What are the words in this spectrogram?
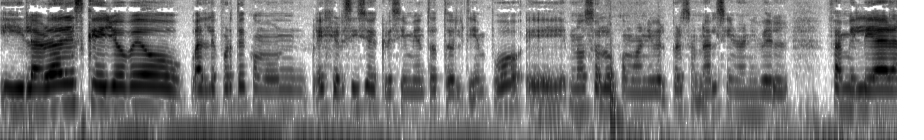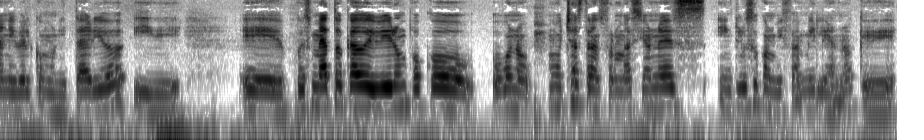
Y la verdad es que yo veo al deporte como un ejercicio de crecimiento todo el tiempo, eh, no solo como a nivel personal, sino a nivel familiar, a nivel comunitario y eh, pues me ha tocado vivir un poco, o bueno, muchas transformaciones incluso con mi familia, ¿no? Que,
